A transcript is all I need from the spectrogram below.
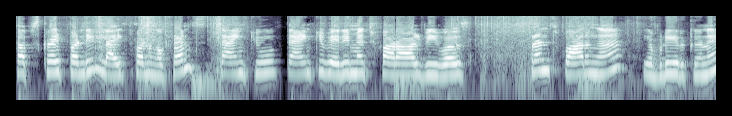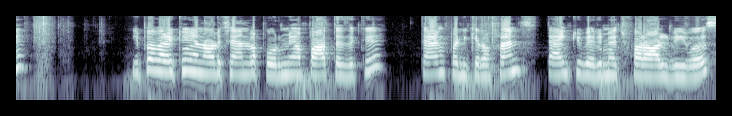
சப்ஸ்கிரைப் பண்ணி லைக் பண்ணுங்கள் friends thank you thank you very much for all viewers friends பாருங்கள் எப்படி இருக்குன்னு. இப்போ வரைக்கும் என்னோடய சேனலை பொறுமையாக பார்த்ததுக்கு தேங்க் பண்ணிக்கிறேன் friends thank you very much for all viewers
